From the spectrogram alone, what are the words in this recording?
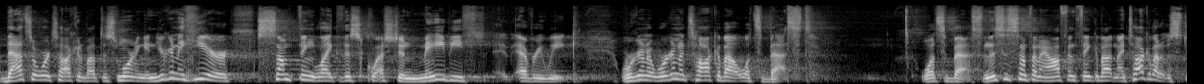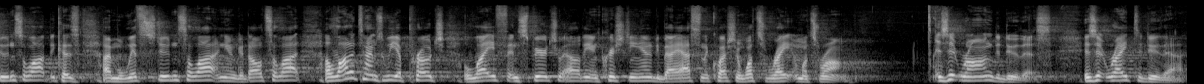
that's what we're talking about this morning. And you're going to hear something like this question maybe every week. We're gonna, we're gonna talk about what's best. What's best? And this is something I often think about, and I talk about it with students a lot because I'm with students a lot and young adults a lot. A lot of times we approach life and spirituality and Christianity by asking the question what's right and what's wrong? Is it wrong to do this? Is it right to do that?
